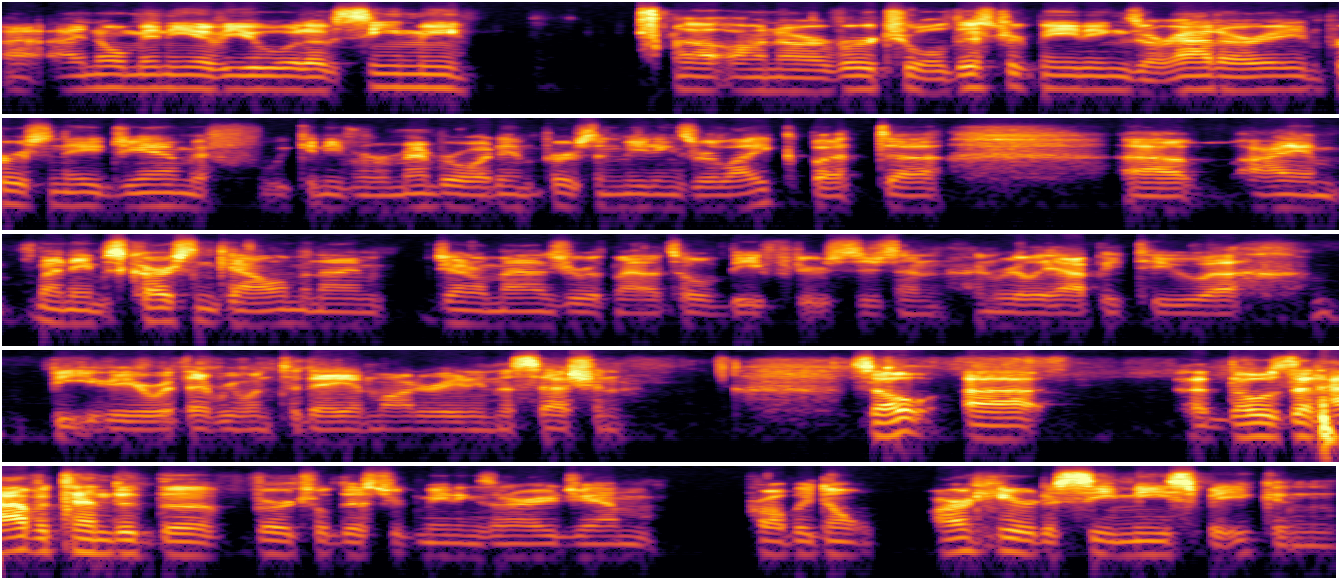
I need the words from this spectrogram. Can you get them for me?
I, I know many of you would have seen me uh, on our virtual district meetings or at our in-person AGM, if we can even remember what in-person meetings are like. But uh, uh, I am. My name is Carson Callum, and I'm general manager with Manitoba Beef Producers, and, and really happy to uh, be here with everyone today and moderating the session. So, uh, uh, those that have attended the virtual district meetings in our AGM probably don't aren't here to see me speak and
